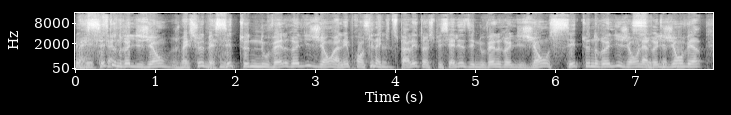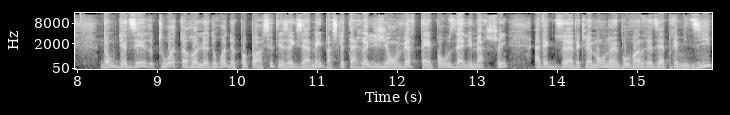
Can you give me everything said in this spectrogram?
Ben, c'est une religion. Je m'excuse, mais c'est une nouvelle religion. Alain Pronkin, à qui tu parlais, est un spécialiste des nouvelles religions. C'est une religion, la religion verte. Donc, de dire, toi, tu auras le droit de pas passer tes examens parce que ta religion verte t'impose d'aller marcher avec du, avec le monde un beau vendredi après-midi,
